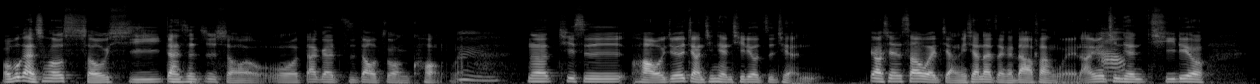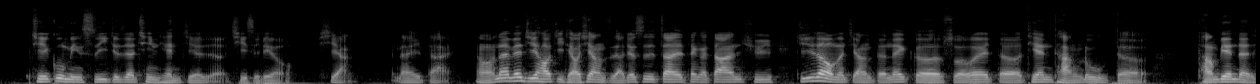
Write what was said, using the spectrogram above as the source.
我不敢说熟悉，但是至少我大概知道状况了。嗯，那其实好，我觉得讲青田七六之前。要先稍微讲一下那整个大范围啦，因为青田七六其实顾名思义就是在青田街的七十六巷那一带哦，那边其实好几条巷子啊，就是在那个大安区，其实在我们讲的那个所谓的天堂路的旁边的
